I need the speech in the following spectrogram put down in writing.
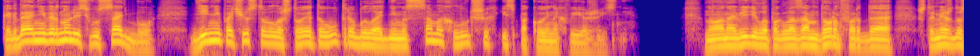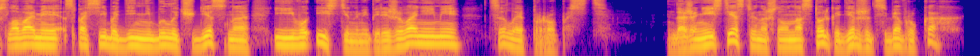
Когда они вернулись в усадьбу, Динни почувствовала, что это утро было одним из самых лучших и спокойных в ее жизни но она видела по глазам Дорнфорда, что между словами «спасибо, Динни, было чудесно» и его истинными переживаниями целая пропасть. Даже неестественно, что он настолько держит себя в руках.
